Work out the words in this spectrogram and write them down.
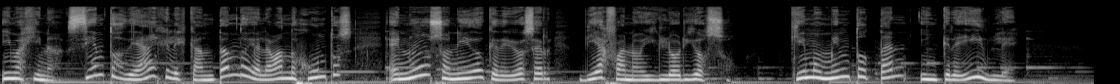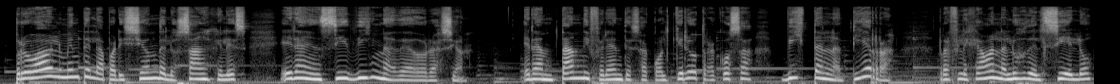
Imagina cientos de ángeles cantando y alabando juntos en un sonido que debió ser diáfano y glorioso. ¡Qué momento tan increíble! Probablemente la aparición de los ángeles era en sí digna de adoración. Eran tan diferentes a cualquier otra cosa vista en la tierra, reflejaban la luz del cielo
